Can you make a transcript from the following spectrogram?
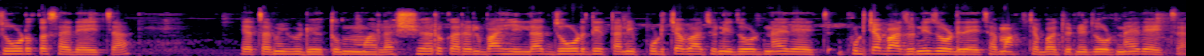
जोड कसा द्यायचा याचा मी व्हिडिओ तुम्हाला शेअर करेल. बाहीला जोड देताना पुढच्या बाजूने जोड नाही द्यायचा पुढच्या बाजूने जोड द्यायचा मागच्या बाजूने जोड नाही द्यायचा.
